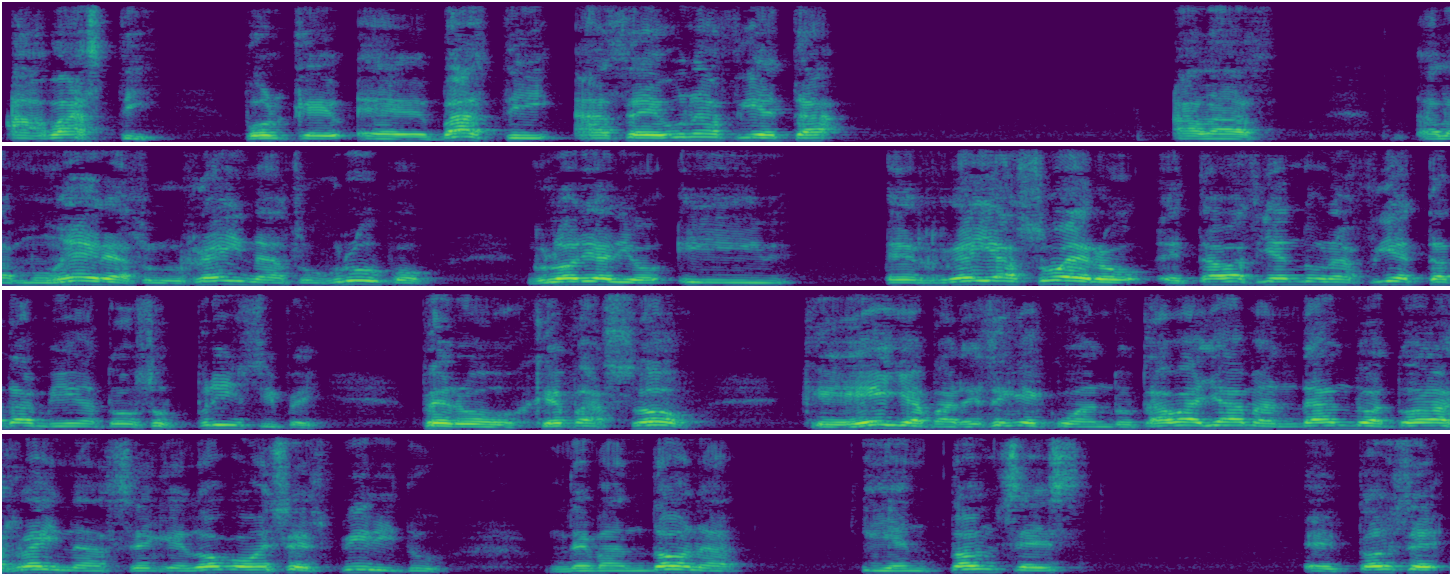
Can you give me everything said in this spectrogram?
a Basti, porque eh, Basti hace una fiesta a las, a las mujeres, a su reina, a su grupo, Gloria a Dios. Y el rey Azuero estaba haciendo una fiesta también a todos sus príncipes. Pero, ¿qué pasó? Que ella parece que cuando estaba ya mandando a todas las reinas, se quedó con ese espíritu de mandona. Y entonces, entonces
